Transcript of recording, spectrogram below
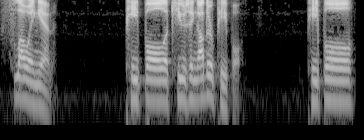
flowing in. People accusing other people, people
